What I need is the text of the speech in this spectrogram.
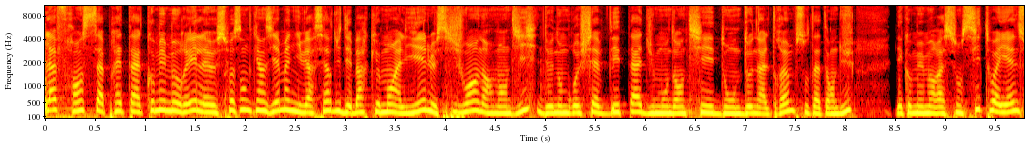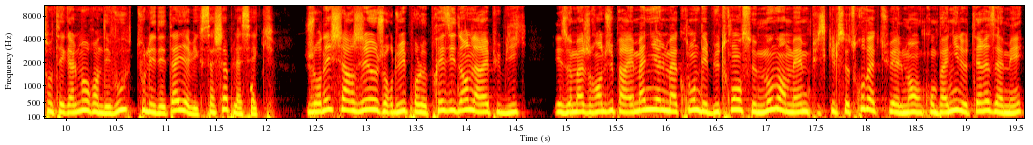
La France s'apprête à commémorer le 75e anniversaire du débarquement allié le 6 juin en Normandie. De nombreux chefs d'État du monde entier, dont Donald Trump, sont attendus. Des commémorations citoyennes sont également au rendez-vous. Tous les détails avec Sacha Plasek. Journée chargée aujourd'hui pour le président de la République. Les hommages rendus par Emmanuel Macron débuteront en ce moment même puisqu'il se trouve actuellement en compagnie de Theresa May.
